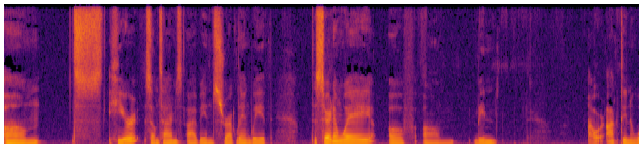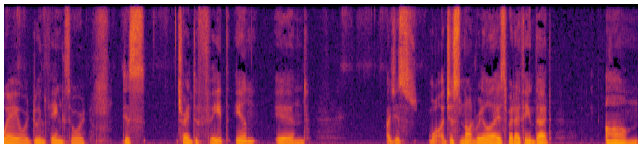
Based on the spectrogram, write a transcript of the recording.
um here sometimes I've been struggling with the certain way of um, being or acting a way or doing things or just trying to fit in and I just well I just not realized but I think that um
